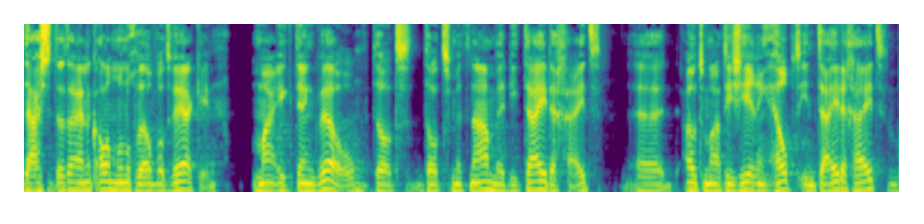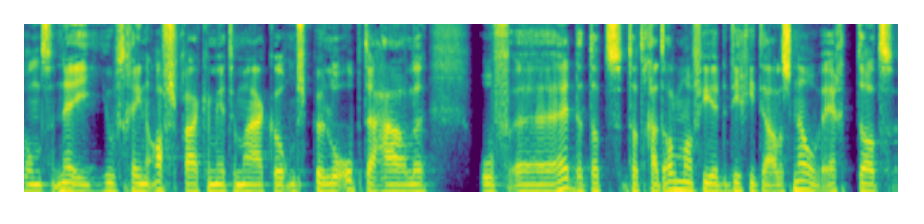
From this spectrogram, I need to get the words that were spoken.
daar zit uiteindelijk allemaal nog wel wat werk in. Maar ik denk wel dat, dat met name die tijdigheid, uh, automatisering helpt in tijdigheid. Want nee, je hoeft geen afspraken meer te maken om spullen op te halen. Of uh, dat, dat, dat gaat allemaal via de digitale snelweg. Dat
